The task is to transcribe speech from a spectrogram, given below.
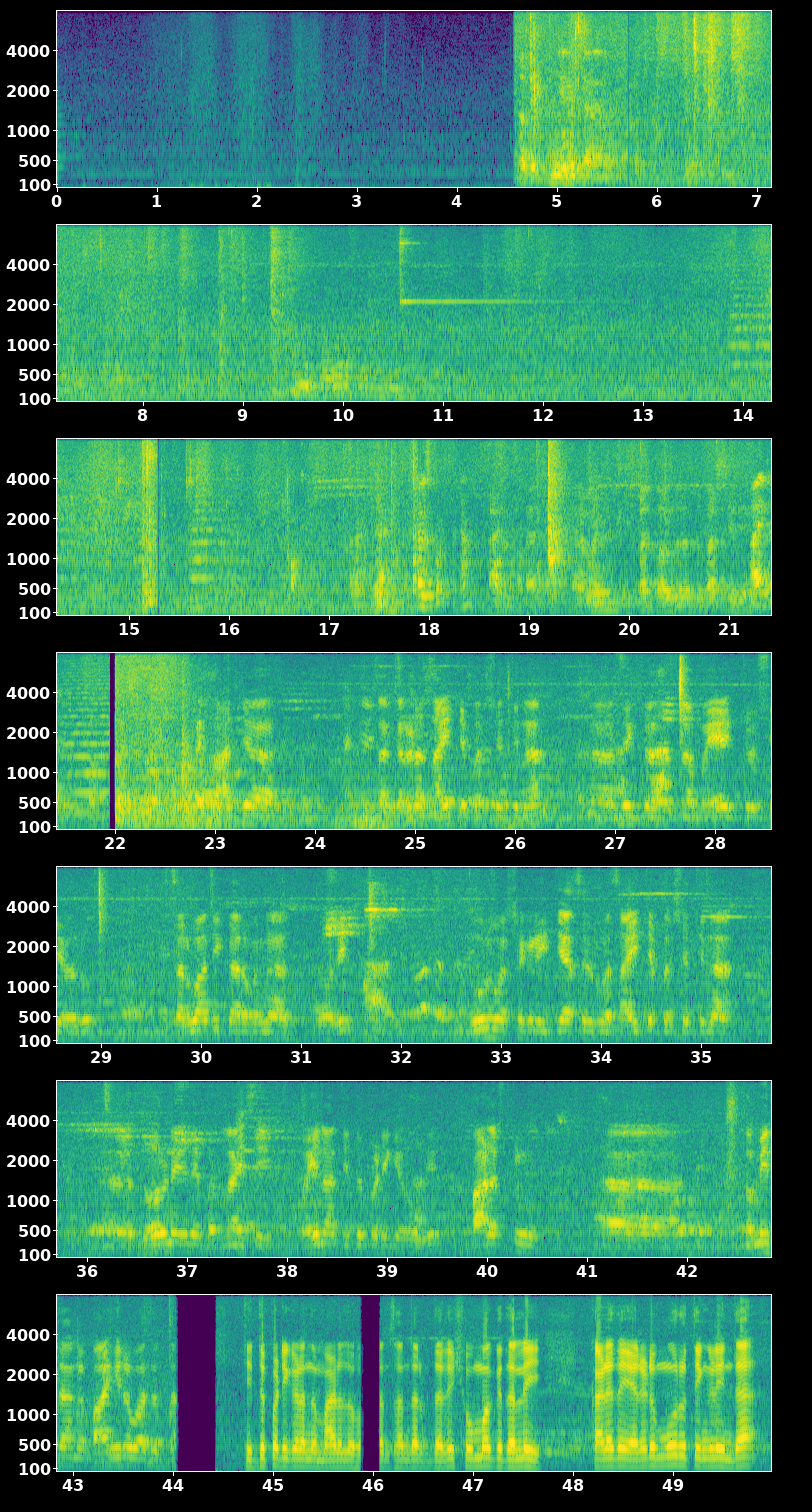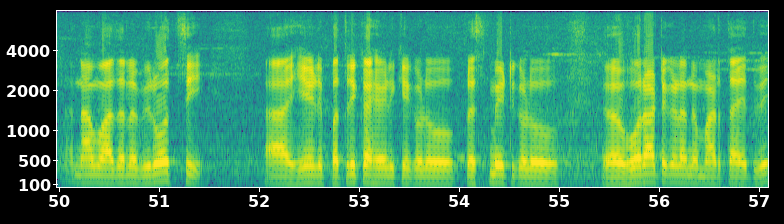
ಕಳಿಸ್ಕೊಡ್ತೀನಾ ಇಪ್ಪತ್ತೊಂದರದ್ದು ರಾಜ್ಯ ಕನ್ನಡ ಸಾಹಿತ್ಯ ಪರಿಷತ್ತಿನ ಅಧ್ಯಕ್ಷರಾದಂಥ ಮಹೇಶ್ ಜೋಶಿ ಅವರು ಸರ್ವಾಧಿಕಾರವನ್ನು ತೋರಿ ನೂರು ವರ್ಷಗಳ ಇತಿಹಾಸ ಇರುವ ಸಾಹಿತ್ಯ ಪರಿಷತ್ತಿನ ಧೋರಣೆಯನ್ನೇ ಬದಲಾಯಿಸಿ ಮಹಿಳಾ ತಿದ್ದುಪಡಿಗೆ ಹೋಗಿ ಭಾಳಷ್ಟು ಸಂವಿಧಾನ ಬಾಹಿರವಾದಂಥ ತಿದ್ದುಪಡಿಗಳನ್ನು ಮಾಡಲು ಹೋದ ಸಂದರ್ಭದಲ್ಲಿ ಶಿವಮೊಗ್ಗದಲ್ಲಿ ಕಳೆದ ಎರಡು ಮೂರು ತಿಂಗಳಿಂದ ನಾವು ಅದನ್ನು ವಿರೋಧಿಸಿ ಹೇಳಿ ಪತ್ರಿಕಾ ಹೇಳಿಕೆಗಳು, ಪ್ರೆಸ್ ಮೀಟ್ಗಳು ಹೋರಾಟಗಳನ್ನು ಮಾಡ್ತಾ ಇದ್ವಿ.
